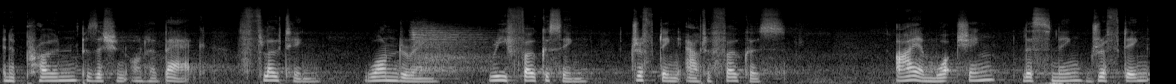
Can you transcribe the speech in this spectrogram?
in a prone position on her back, floating, wandering, refocusing, drifting out of focus. I am watching, listening, drifting,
